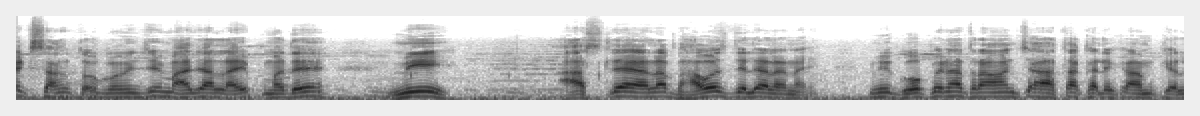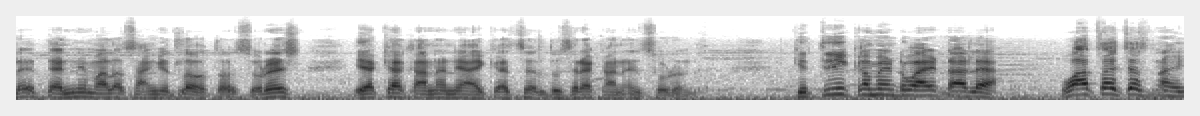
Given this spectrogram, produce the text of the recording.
एक सांगतो गोविंदजी माझ्या लाईफमध्ये मी असल्या याला भावच दिलेला नाही. मी गोपीनाथरावांच्या हाताखाली काम केलं त्यांनी मला सांगितलं होतं सुरेश एका कानाने ऐकायचं दुसऱ्या कानाने सोडून दे. किती कमेंट वाईट आल्या वाचायच्याच नाही.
